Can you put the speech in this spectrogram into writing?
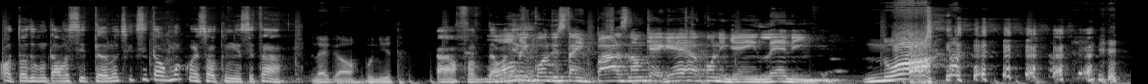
Ó, todo mundo tava citando, eu tinha que citar alguma coisa, só que eu não ia citar. Legal, bonito. Ah, O uma homem, risa- quando está em paz, não quer guerra com ninguém. Lenin. Nossa!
